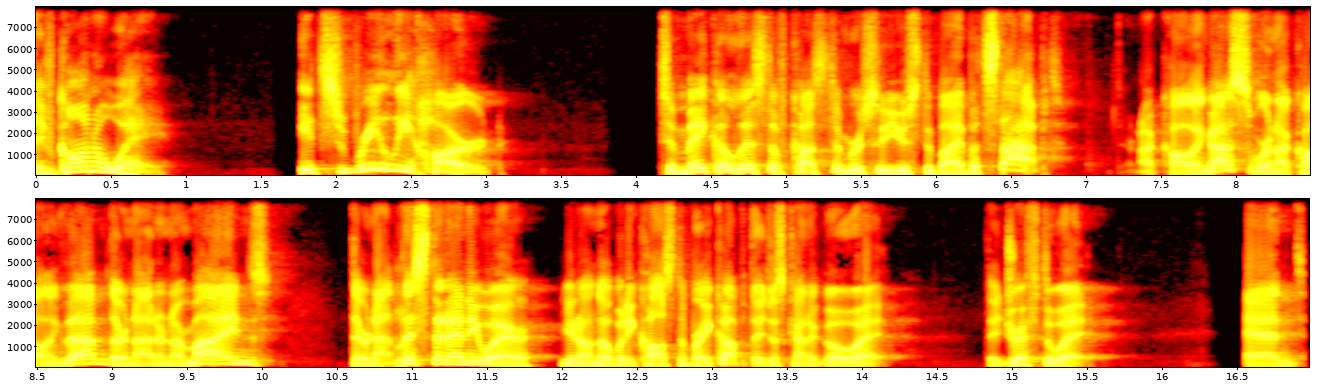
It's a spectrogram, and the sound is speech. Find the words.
They've gone away. It's really hard to make a list of customers who used to buy but stopped. They're not calling us, we're not calling them, they're not in our minds, they're not listed anywhere. You know, nobody calls to break up, they just kind of go away. They drift away. And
